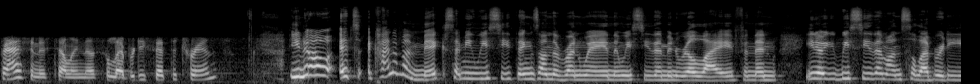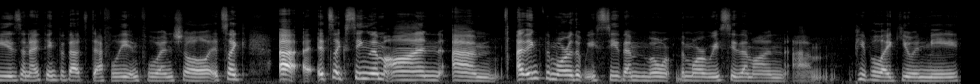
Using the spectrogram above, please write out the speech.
fashion is telling us, celebrities set the trends? You know, it's kind of a mix. I mean, we see things on the runway and then we see them in real life and then, you know, we see them on celebrities and I think that that's definitely influential. It's like uh, it's like seeing them on um, I think the more that we see them, the more, the more we see them on um, people like you and me.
